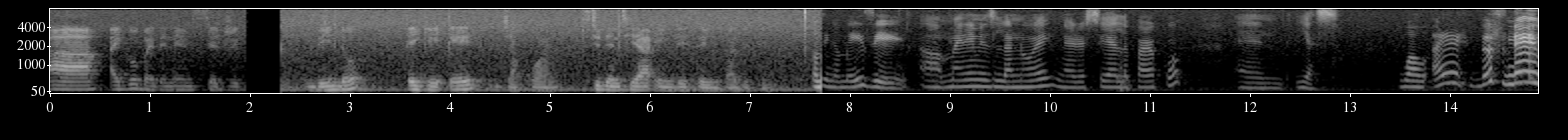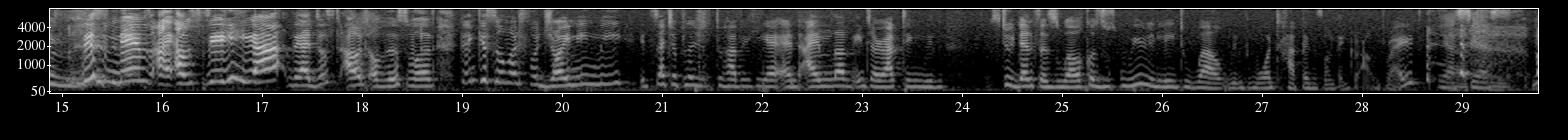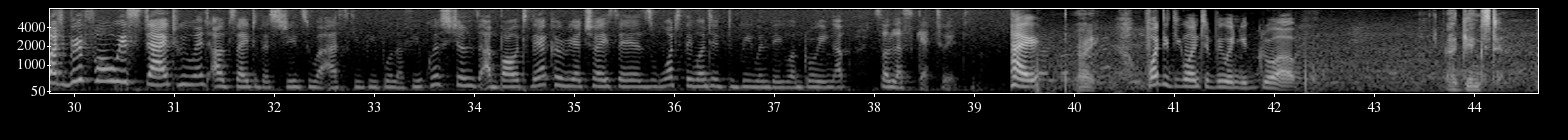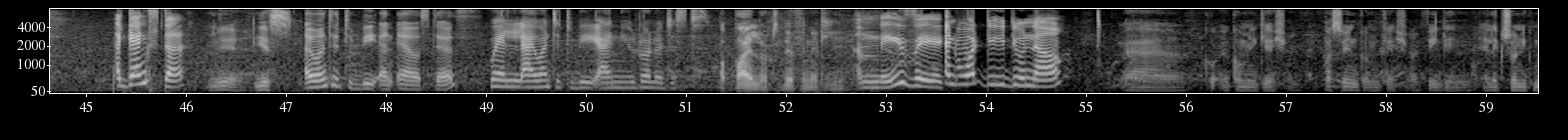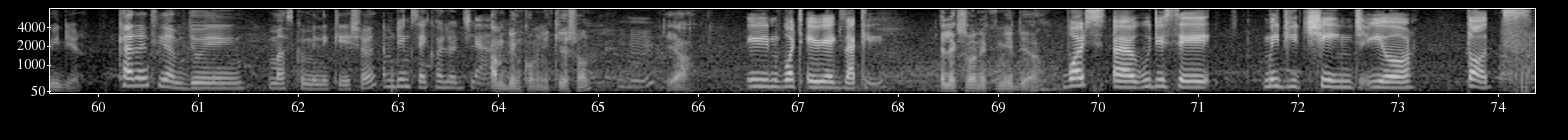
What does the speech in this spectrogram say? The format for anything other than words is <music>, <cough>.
Uh, I go by the name Cedric Bindo, aka Jaquan, student here in this university. Something amazing. Uh, my name is Lanoy Neresia Leparako, and yes, Wow, I these names, these <laughs> names I am seeing here, they are just out of this world. Thank you so much for joining me. It's such a pleasure to have you here, and I love interacting with students as well because we relate well with what happens on the ground, right? yes, <laughs> yes. But before we start, we went outside to the streets. We were asking people a few questions about their career choices, what they wanted to be when they were growing up. So let's get to it. Hi, Hi, what did you want to be when you grew up? A gangster. A gangster. Yeah, yes. I wanted to be an air hostess. Well, I wanted to be a neurologist. A pilot, definitely. Amazing. And what do you do now? Uh, co- uh, communication, pursuing communication. I feel in electronic media. Currently, I'm doing mass communication. I'm doing psychology. I'm doing communication. Yeah. In what area exactly? Electronic media. What uh, would you say made you change your thoughts?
